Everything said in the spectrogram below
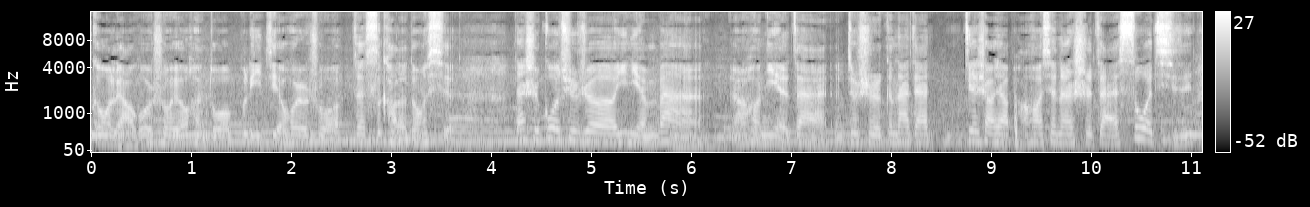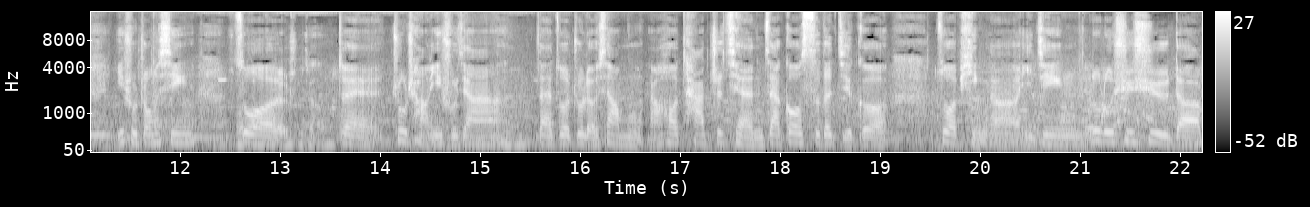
跟我聊过，说有很多不理解或者说在思考的东西。但是过去这一年半，然后你也在就是跟大家介绍一下，庞浩现在是在斯沃琪艺术中心做对驻场艺术家，在做驻留项目。然后他之前在构思的几个作品呢，已经陆陆续续的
